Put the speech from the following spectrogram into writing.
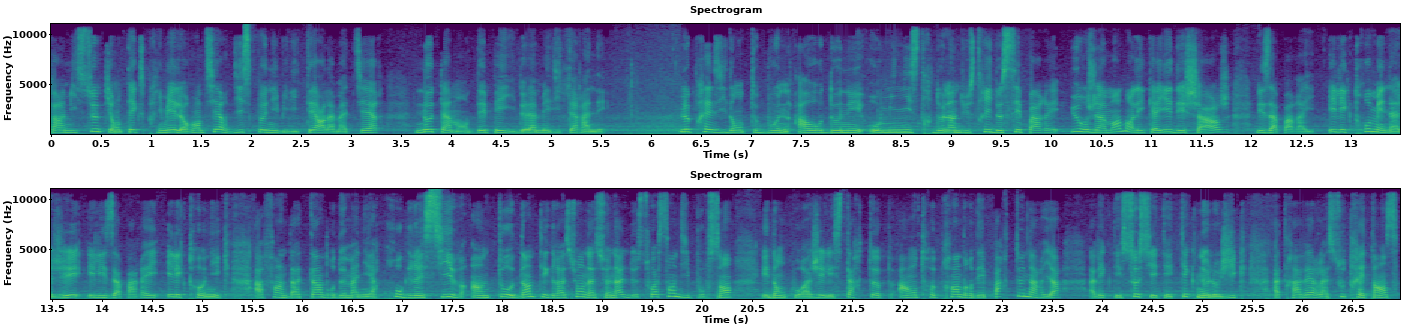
parmi ceux qui ont exprimé leur entière disponibilité en la matière, notamment des pays de la Méditerranée. Le président Tebboune a ordonné au ministre de l'Industrie de séparer urgemment dans les cahiers des charges les appareils électroménagers et les appareils électroniques afin d'atteindre de manière progressive un taux d'intégration nationale de 70% et d'encourager les start-up à entreprendre des partenariats avec des sociétés technologiques à travers la sous-traitance,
